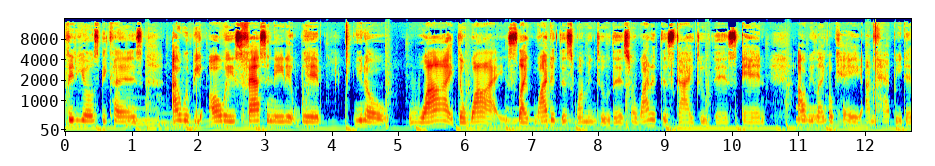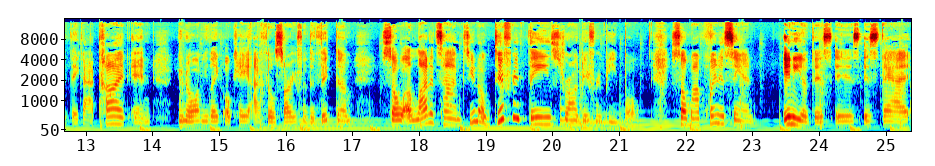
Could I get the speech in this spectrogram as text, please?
videos because I would be always fascinated with, you know, why the whys like why did this woman do this or why did this guy do this? And i'll be like okay i'm happy that they got caught. And you know i'll be like okay i feel sorry for the victim. So a lot of times you know different things draw different people. So my point is saying any of this is is that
